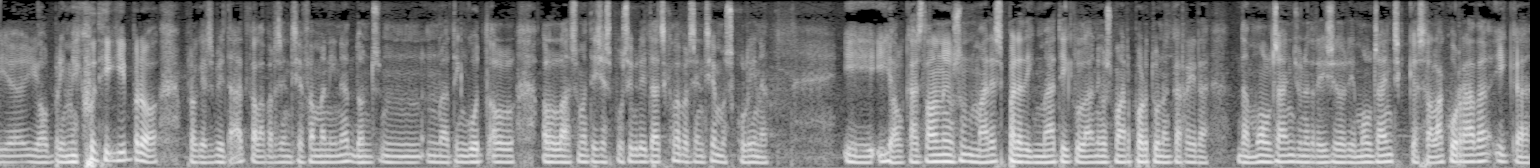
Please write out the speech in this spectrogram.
jo, jo el primer que ho digui però, però que és veritat que la presència femenina doncs, no ha tingut el, les mateixes possibilitats que la presència masculina. I, i el cas de la Neus Mar és paradigmàtic. La Neus Mar porta una carrera de molts anys, una trajectòria de molts anys que se l'ha currada i que,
